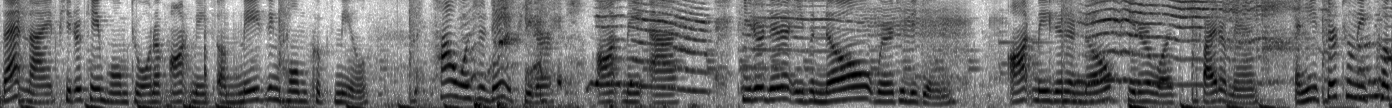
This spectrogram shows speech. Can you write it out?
That night, Peter came home to one of Aunt May's amazing home cooked meals. How was your day, Peter? Aunt May asked. Peter didn't even know where to begin. Aunt May didn't know Peter was Spider Man, and he certainly could,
